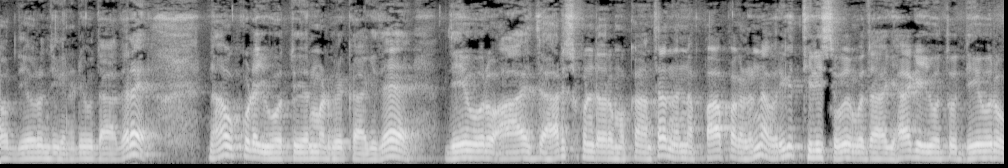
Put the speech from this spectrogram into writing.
ಅವ್ರ ದೇವರೊಂದಿಗೆ ನಡೆಯುವುದಾದರೆ ನಾವು ಕೂಡ ಇವತ್ತು ಏನು ಮಾಡಬೇಕಾಗಿದೆ? ದೇವರು ಆರಿಸಿಕೊಂಡವರ ಮುಖಾಂತರ ನನ್ನ ಪಾಪಗಳನ್ನು ಅವರಿಗೆ ತಿಳಿಸು ಎಂಬುದಾಗಿ. ಹಾಗೆ ಇವತ್ತು ದೇವರು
